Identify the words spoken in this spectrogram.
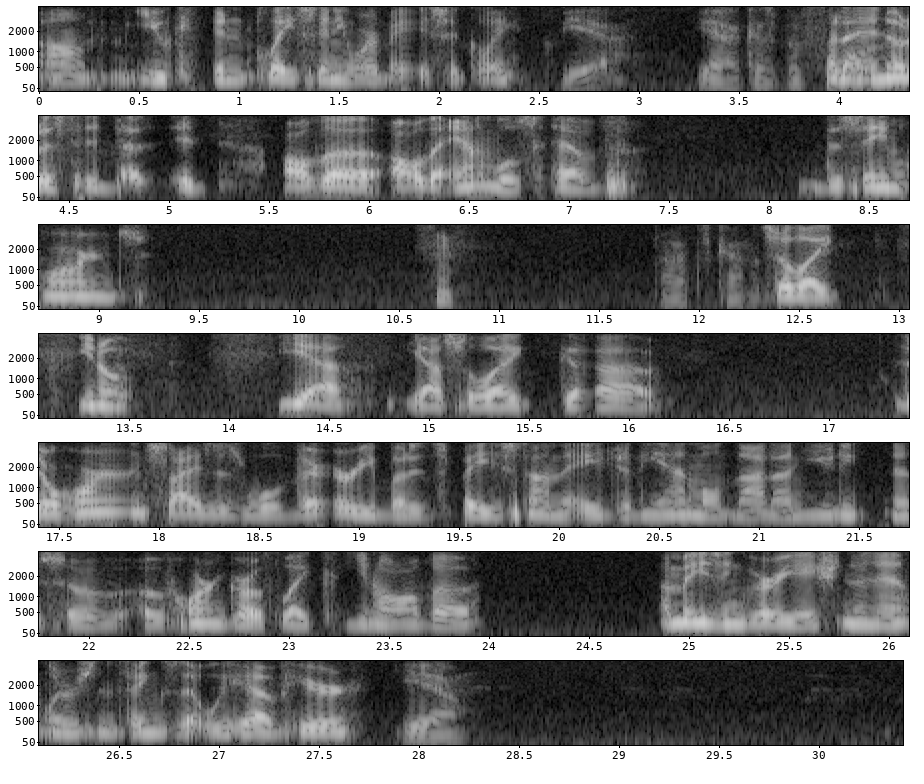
um, you can place anywhere basically. Yeah, yeah, because before But I noticed it does it. All the all the animals have the same horns. That's kind of So like, you know, yeah, yeah. So like, uh, their horn sizes will vary, but it's based on the age of the animal, not on uniqueness of, of horn growth. Like you know, all the amazing variation in antlers and things that we have here. yeah.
